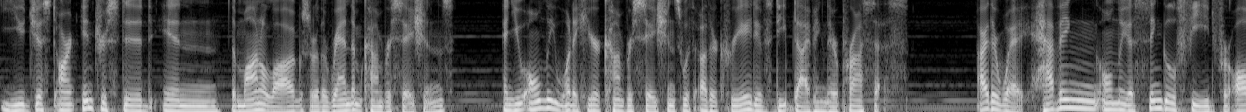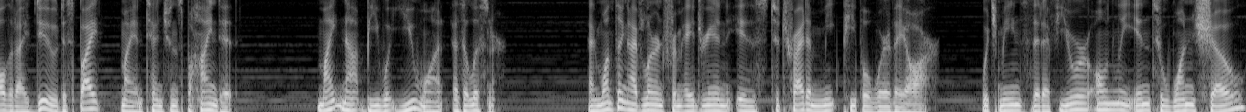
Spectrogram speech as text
you just aren't interested in the monologues or the random conversations and you only want to hear conversations with other creatives deep diving their process. Either way, having only a single feed for all that I do, despite my intentions behind it, might not be what you want as a listener. And one thing I've learned from Adrian is to try to meet people where they are, which means that if you're only into one show,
